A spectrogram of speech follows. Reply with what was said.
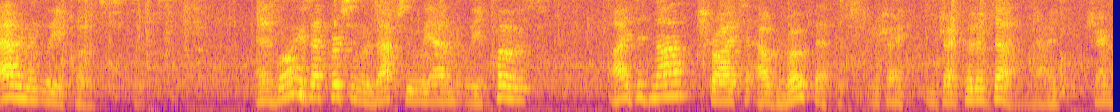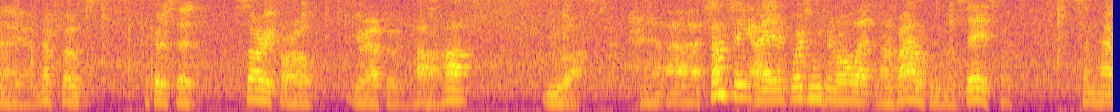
adamantly opposed to this. And as long as that person was absolutely adamantly opposed, I did not try to outvote that person, which I, which I could have done. I, chairman, I got enough votes. I could have said, sorry, Carl, you're outvoted. Ha ha ha, you lost. Uh, something, I wasn't even all that nonviolent in those days, but somehow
